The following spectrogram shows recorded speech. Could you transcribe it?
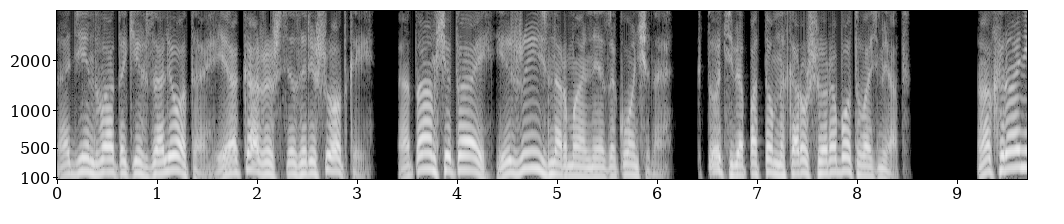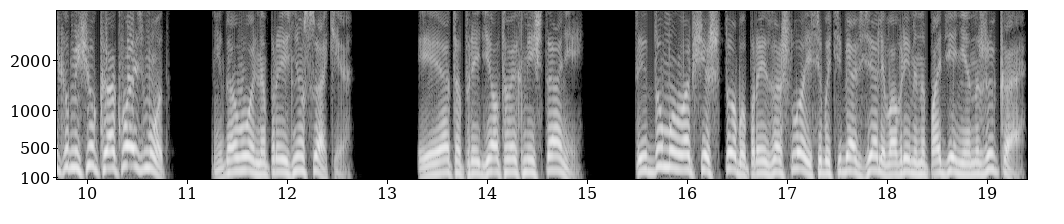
Один-два таких залета, и окажешься за решеткой. А там, считай, и жизнь нормальная закончена. Кто тебя потом на хорошую работу возьмет? Охранникам еще как возьмут. — недовольно произнес Аки. «И это предел твоих мечтаний? Ты думал вообще, что бы произошло, если бы тебя взяли во время нападения на ЖК?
